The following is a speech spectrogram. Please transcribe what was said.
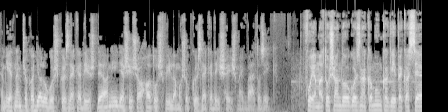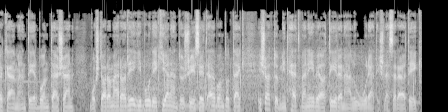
emiatt nem csak a gyalogos közlekedés, de a négyes és a hatos villamosok közlekedése is megváltozik. Folyamatosan dolgoznak a munkagépek a Szélkálmán tér bontásán, most arra már a régi bódék jelentős részét elbontották, és a több mint 70 éve a téren álló órát is leszerelték.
